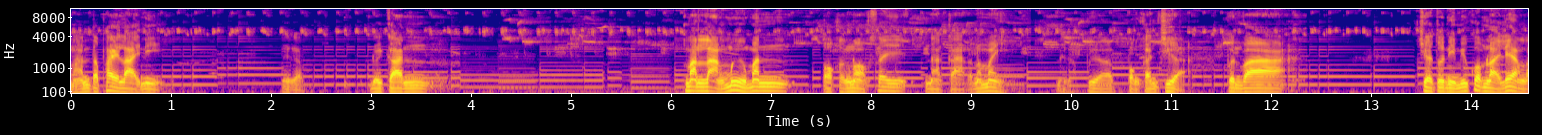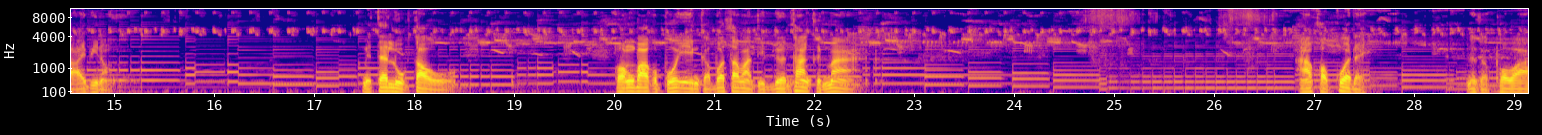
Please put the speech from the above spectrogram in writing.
มันตะไคร่ลายนี้ นะครับโดยการมันล้างมือมันออกข้างนอกใส่หน้ากากอนามัยนะครับเพื่อป้องกันเชื้อเพื่อนว่าเชื้อตัวนี้มีความหลายแรงหลายพี่น้องแม้แต่ลูกเต่าของบาวกับปัวเองกับว่สามารถติดเดินทางขึ้นมาหาครอบครัวได้นะครับเพราะว่า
